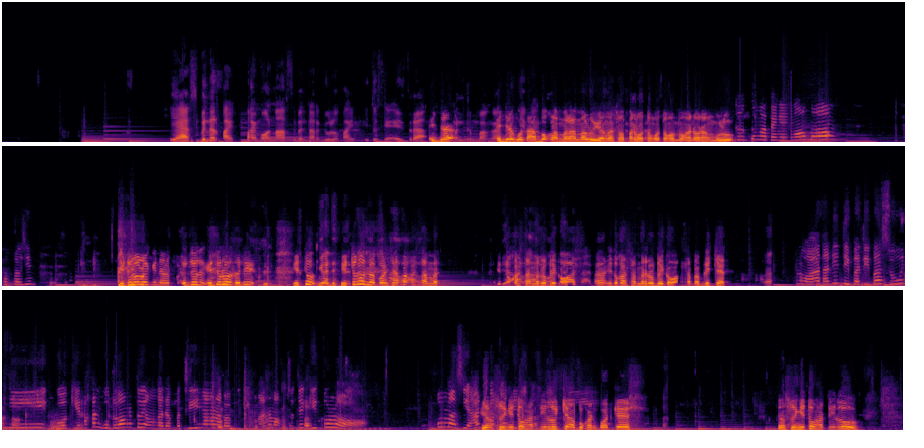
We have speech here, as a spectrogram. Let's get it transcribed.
yes bener Pai Pai mohon maaf sebentar dulu Pai itu si Ezra Ejra, mendem banget Ejra gue Dia tabok lama-lama lu ya nggak sopan motong-motong omongan orang mulu. Enggak, gue gak pengen ngomong. Itu lu lagi nelpon itu itu lu tadi itu itu lu nelpon siapa customer? Itu customer lu beli tadi. Hah? Itu customer lu beli kaos apa beli chat? Wah, tadi tiba-tiba sunyi. Gua kira kan gua doang tuh yang nggak dapet sinyal apa gimana maksudnya gitu loh. Kok masih ada? Yang sunyi tadi tuh hati lu, bukan podcast. Yang sunyi tuh hati lu.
